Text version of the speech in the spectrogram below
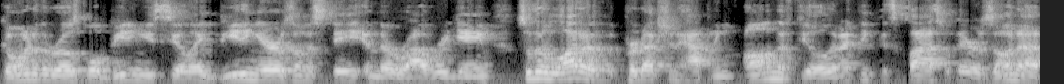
going to the Rose Bowl, beating UCLA, beating Arizona State in their rivalry game. So there's a lot of production happening on the field, and I think this class with Arizona,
